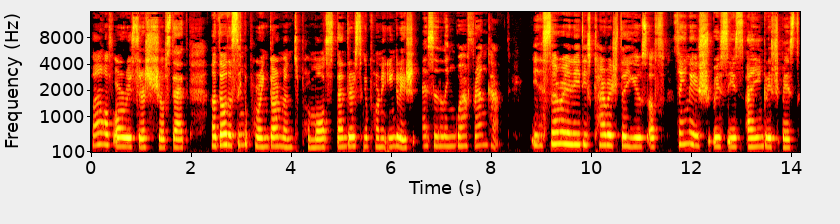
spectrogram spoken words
One of our research shows that although the Singaporean government promotes standard Singaporean English as a lingua franca, it severely discouraged the use of Singlish with its un-English-based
